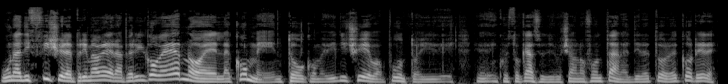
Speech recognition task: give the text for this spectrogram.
Una difficile primavera per il governo è il commento, come vi dicevo, appunto eh, in questo caso di Luciano Fontana, il direttore del Corriere,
